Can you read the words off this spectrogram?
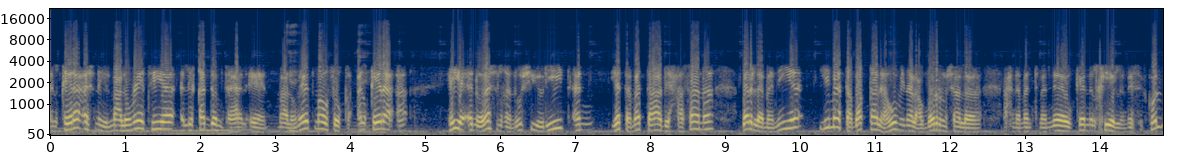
القراءة شنو المعلومات هي اللي قدمتها الآن معلومات موثوقة. القراءة هي أن راشد الغنوشي يريد أن يتمتع بحصانة برلمانية لما تبقى له من العمر إن شاء الله إحنا ما نتمناه وكان الخير للناس الكل.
